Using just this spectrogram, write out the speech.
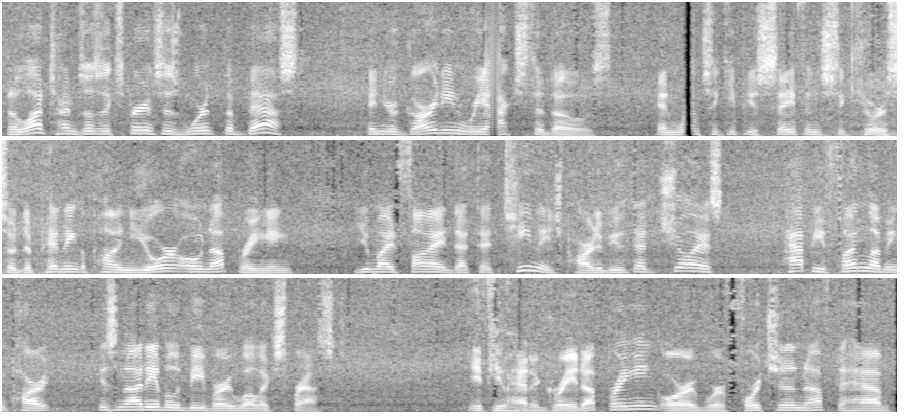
And a lot of times those experiences weren't the best, and your guardian reacts to those and wants to keep you safe and secure. So, depending upon your own upbringing, you might find that that teenage part of you, that joyous, happy, fun loving part, is not able to be very well expressed if you had a great upbringing or were fortunate enough to have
